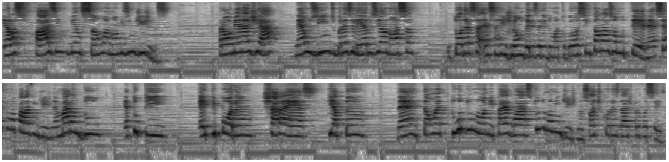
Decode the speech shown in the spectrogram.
elas fazem menção a nomes indígenas para homenagear né, os índios brasileiros e a nossa toda essa, essa região deles ali do Mato Grosso. Então nós vamos ter, né, sempre uma palavra indígena, Marandu, é Tupi, é Ipiporã, Xaraés, Piatã, né? Então é tudo nome, Paiaguás, tudo nome indígena, só de curiosidade para vocês.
